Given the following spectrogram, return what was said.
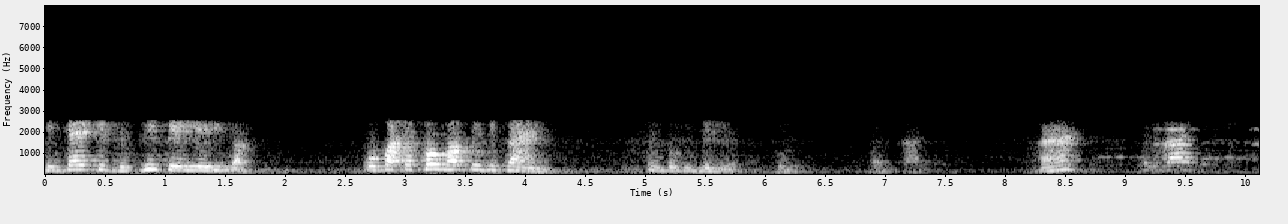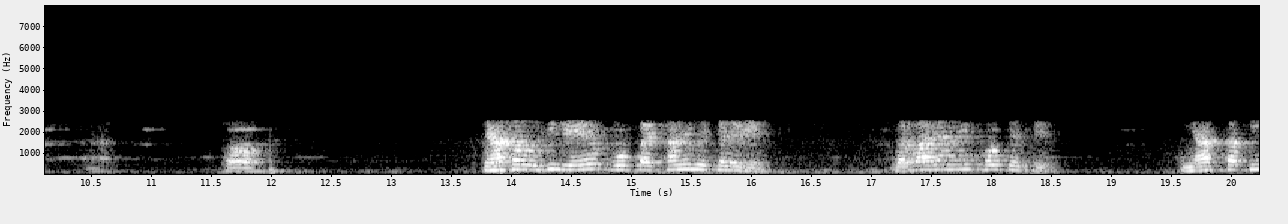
विषय की वृद्धि के लिए ही करते ऊपर से खूब भक्ति दिखाएँगे किंतु किसी लिए। तो यहाँ पर इसीलिए वो पैखाने में चले गए। दरवाज़ा नहीं खोलते थे। यहाँ तक कि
